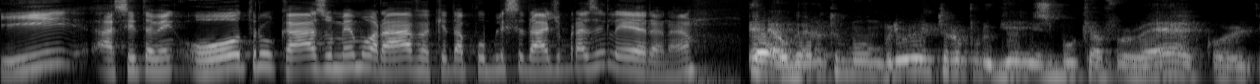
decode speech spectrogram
E, assim também, outro caso memorável aqui da publicidade brasileira, né? É, o Garoto Bombril entrou para o Guinness Book of Record.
